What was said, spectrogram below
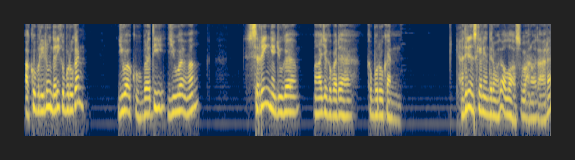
Aku berlindung dari keburukan jiwaku. Berarti jiwa memang seringnya juga mengajak kepada keburukan. Hadirin sekalian dirahmati Allah Subhanahu wa taala.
